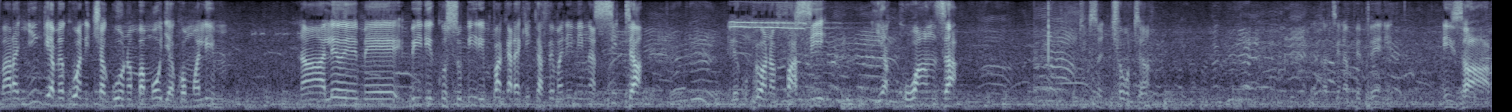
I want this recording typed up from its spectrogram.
Mara nyingi amekuwa ni chaguo namba moja kwa mwalimu, na leo imebidi kusubiri mpaka dakika 86 ili kupewa nafasi ya kuanza. Dickson Chota kati na pembeni, Nizar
